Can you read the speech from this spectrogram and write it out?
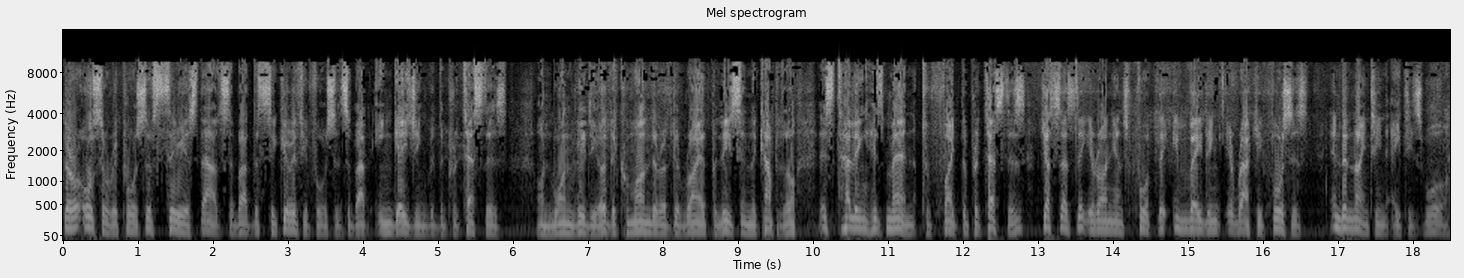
There are also reports of serious doubts about the security forces about engaging with the protesters. On one video, the commander of the riot police in the capital is telling his men to fight the protesters just as the Iranians fought the invading Iraqi forces in the 1980s war.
